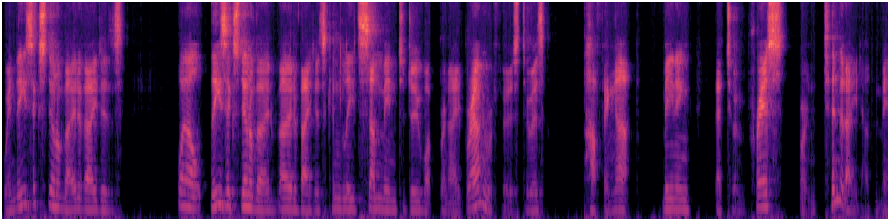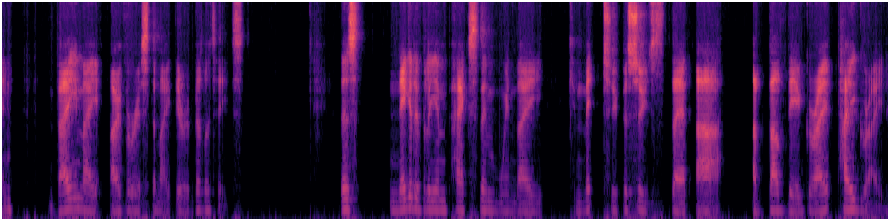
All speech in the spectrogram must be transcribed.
when these external motivators, well, these external motivators can lead some men to do what Brene Brown refers to as puffing up, meaning that to impress or intimidate other men, they may overestimate their abilities. This negatively impacts them when they commit to pursuits that are above their grade, pay grade.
